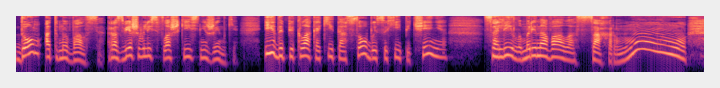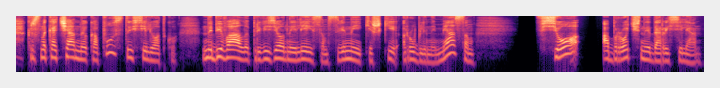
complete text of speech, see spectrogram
дом отмывался, развешивались флажки и снежинки. Ида пекла какие-то особые сухие печенья, солила, мариновала с сахаром, м-м-м, краснокочанную капусту и селедку, набивала привезенные лейсом свиные кишки рубленым мясом. Все оброчные дары селян,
